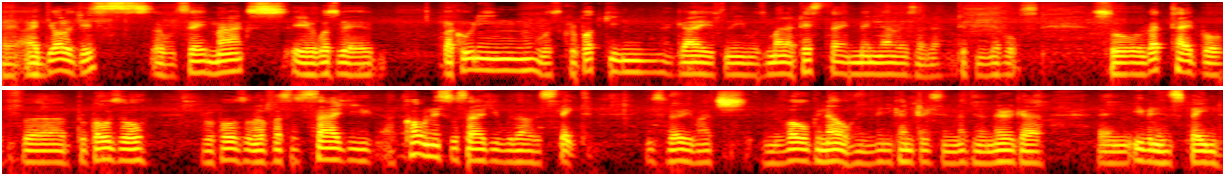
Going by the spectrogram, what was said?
uh, ideologists, I would say Marx uh, was uh, Bakunin, was Kropotkin, a guy's name was Malatesta, and many others at different levels. So that type of uh, proposal, proposal of a society, a communist society without a state, is very much in vogue now in many countries in Latin America and even in Spain.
